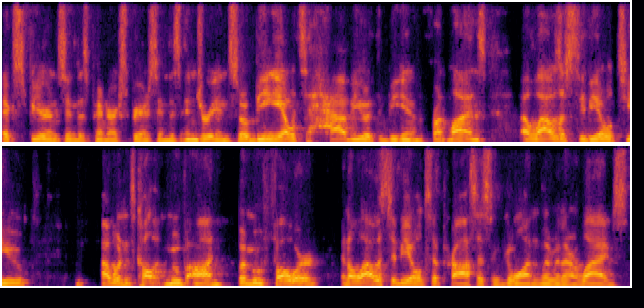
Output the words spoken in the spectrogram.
experiencing this pain or experiencing this injury. And so being able to have you at the beginning of the front lines allows us to be able to, I wouldn't call it move on, but move forward and allow us to be able to process and go on living our lives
